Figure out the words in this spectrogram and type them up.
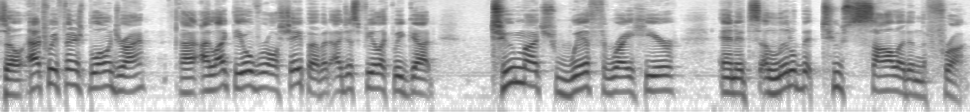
So after we finish blowing dry, uh, I like the overall shape of it. I just feel like we've got too much width right here and it's a little bit too solid in the front.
